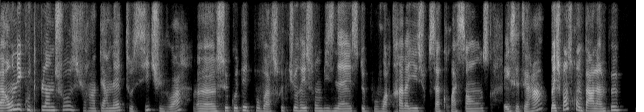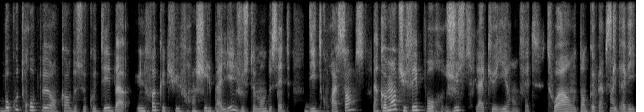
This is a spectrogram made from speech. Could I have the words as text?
bah, on écoute plein de choses sur Internet aussi, tu vois. Euh, ce côté de pouvoir structurer son business, de pouvoir travailler sur sa croissance, etc. Mais je pense qu'on parle un peu, beaucoup trop peu encore de ce côté. Bah, une fois que tu franchis le palier, justement, de cette dite croissance, bah, comment tu fais pour juste l'accueillir, en fait, toi, en tant que parce que ta vie,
